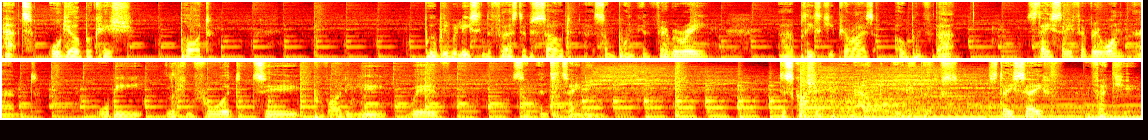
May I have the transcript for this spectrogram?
at Audiobookish Pod. We'll be releasing the first episode at some point in February. Uh, please keep your eyes open for that. Stay safe, everyone, and we'll be looking forward to providing you with some entertaining discussion around audiobooks. Stay safe and thank you.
